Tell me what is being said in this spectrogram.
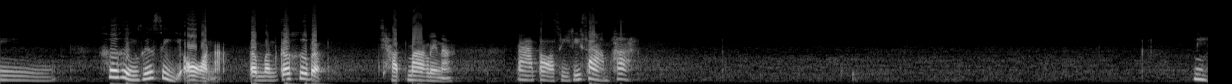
นี่คือถึงซื้อสีอ่อนอะแต่มันก็คือแบบชัดมากเลยนะ มาต่อสีที่สามค่ะนี่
